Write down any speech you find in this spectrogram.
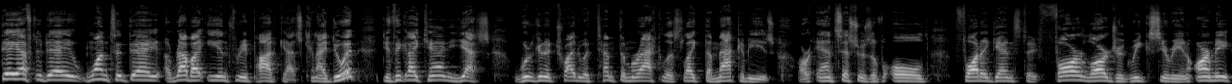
day after day, once a day, a Rabbi Ian 3 podcast. Can I do it? Do you think I can? Yes. We're going to try to attempt the miraculous like the Maccabees, our ancestors of old, fought against a far larger Greek Syrian army.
